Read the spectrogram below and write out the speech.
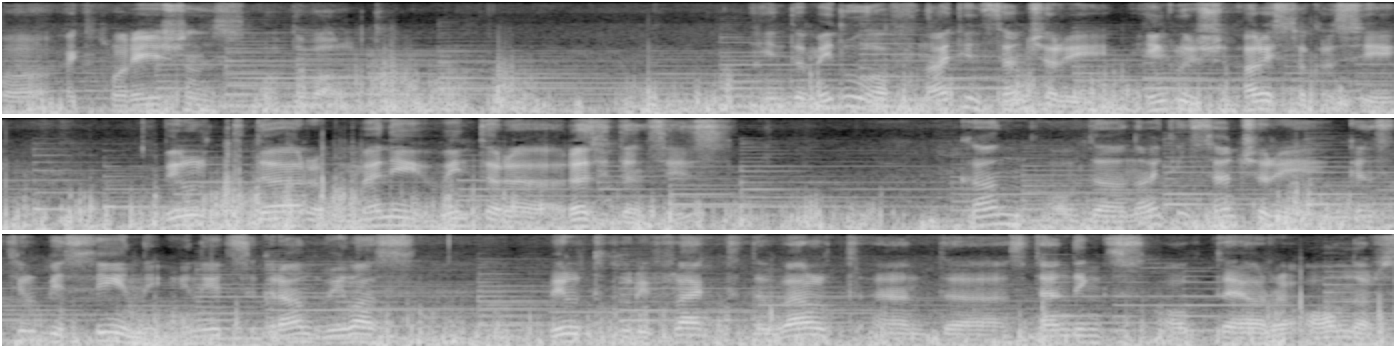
uh, Explorations of the World. In the middle of 19th century, English aristocracy built there many winter uh, residences. Cannes of the 19th century can still be seen in its grand villas built to reflect the wealth and uh, standings of their owners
